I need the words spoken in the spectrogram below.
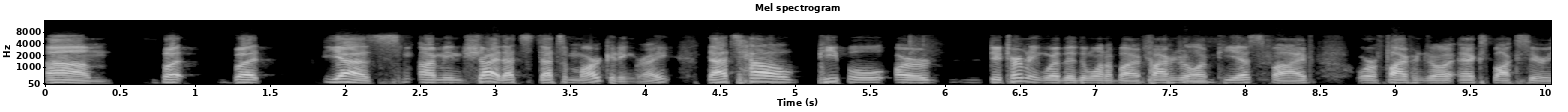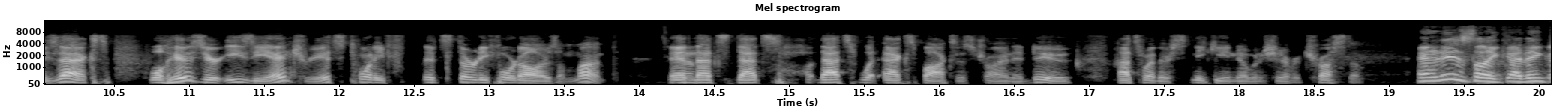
Um, but but yes, I mean, shy. That's that's a marketing, right? That's how people are determining whether they want to buy a five hundred dollar PS5 or a five hundred dollar Xbox Series X. Well, here's your easy entry. It's twenty. It's thirty four dollars a month, and Yeah. that's that's that's what Xbox is trying to do. That's why they're sneaky and nobody should ever trust them. And it is like I think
